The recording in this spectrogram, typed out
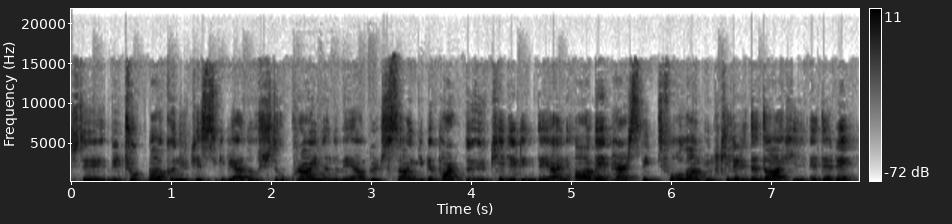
işte birçok Balkan ülkesi gibi ya da işte Ukrayna'nın veya Gürcistan gibi farklı ülkelerinde yani AB perspektifi olan ülkeleri de dahil ederek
